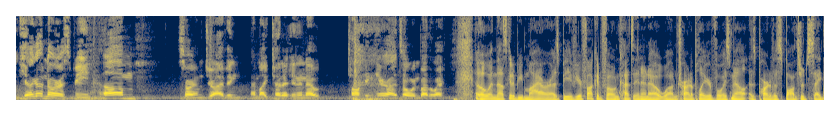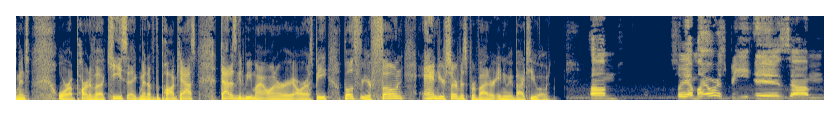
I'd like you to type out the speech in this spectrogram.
Okay, I got an RSB. Um, sorry, I'm driving. I might cut it in and out talking here. It's Owen, by the way. Oh, and that's going to be my RSB. If your fucking phone cuts in and out while I'm trying to play your voicemail as part of a sponsored segment or a part of a key segment of the podcast, that is going to be my honorary RSB, both for your phone and your service provider. Anyway, back to you, Owen. Um, so yeah, my RSB is um,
